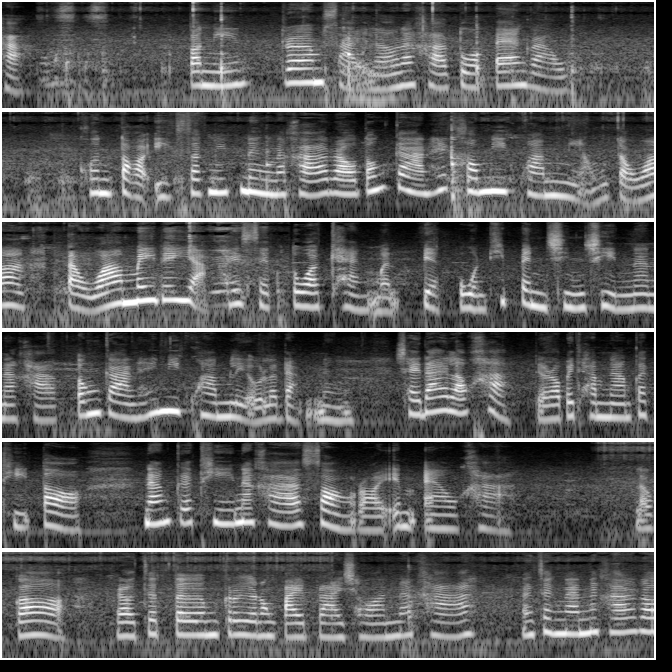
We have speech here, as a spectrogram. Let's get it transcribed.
ค่ะ ตอนนี้เริ่มใสแล้วนะคะ ตัวแป้งเรา คนต่ออีกสักนิดนึงนะคะ เราต้องการให้เขามีความเหนียวแต่ว่า แต่ว่าไม่ได้อยากให้เซตตัวแข็งเหมือนเปียกปูนที่เป็นชิ้นๆน่ะนะคะ ต้องการให้มีความเหลวระดับหนึ่ง ใช้ได้แล้วค่ะ เดี๋ยวเราไปทำน้ำกะทิต่อ น้ำกะทินะคะ 200 ml ค่ะ แล้วก็เราจะเติมเกลือลงไปปลายช้อนนะคะ หลังจากนั้นนะคะเรา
